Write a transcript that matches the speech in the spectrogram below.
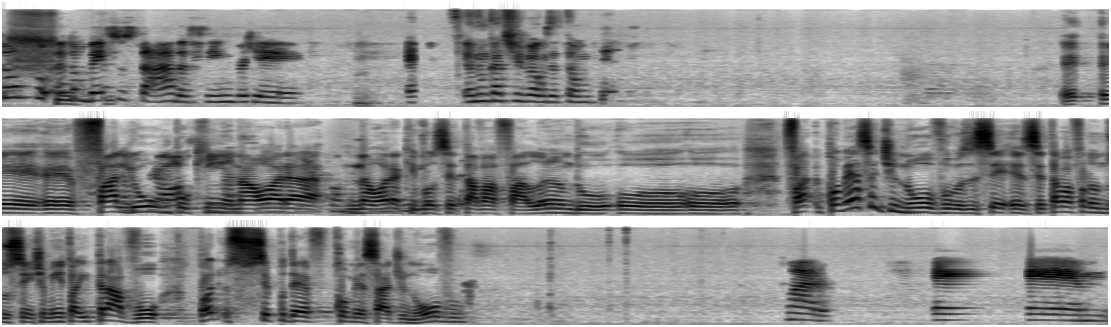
tô, eu tô bem assustada, assim, porque hum. é, eu nunca tive uma coisa tão. É, é, é, falhou próximo, um pouquinho na assim, hora, na hora que você estava falando. O, o fa, começa de novo. Você estava falando do sentimento, aí travou. Pode, se você puder começar de novo. Claro. É, é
